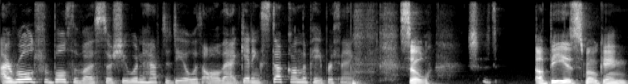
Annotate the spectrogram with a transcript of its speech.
I rolled for both of us so she wouldn't have to deal with all that getting stuck on the paper thing. So, a bee is smoking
